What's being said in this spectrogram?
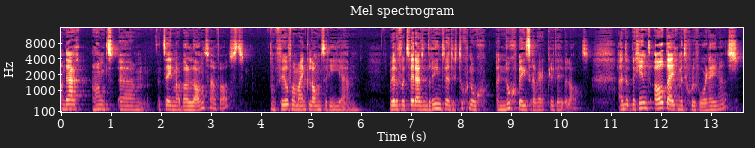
En daar hangt um, het thema balans aan vast. En veel van mijn klanten die um, willen voor 2023 toch nog een nog betere werk-privé-balans. En dat begint altijd met goede voornemens.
